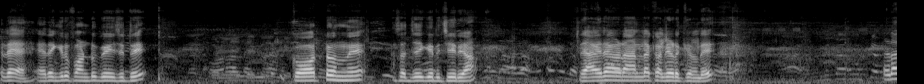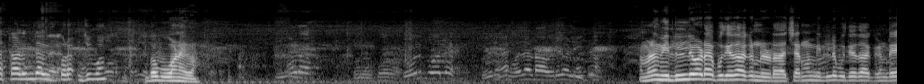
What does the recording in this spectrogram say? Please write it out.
അല്ലേ? ഏതെങ്കിലും ഫണ്ട് ഉപയോഗിച്ചിട്ട് കോട്ടൊന്ന് സജ്ജീകരിച്ച് തരിക രാവിലെ അവിടെ നല്ല കളി എടുക്കുന്നുണ്ട് എടാ കളിന്റെ അഭിപ്രായം. ഇപ്പൊ ഇപ്പോൾ പോവാണേ ഇതോ നമ്മുടെ മില്ലിലൂടെ പുതിയതാക്കുന്നുണ്ട് കേട്ടോ. അച്ചാറിന് മില്ല് പുതിയതാക്കുന്നുണ്ട്.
